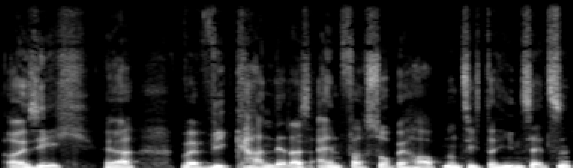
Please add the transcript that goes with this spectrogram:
als ich? Ja? Weil wie kann der das einfach so behaupten und sich da hinsetzen?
